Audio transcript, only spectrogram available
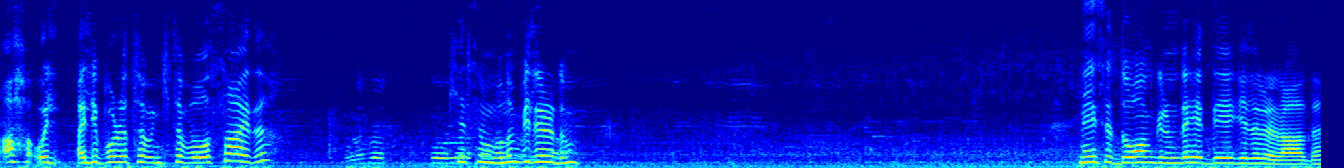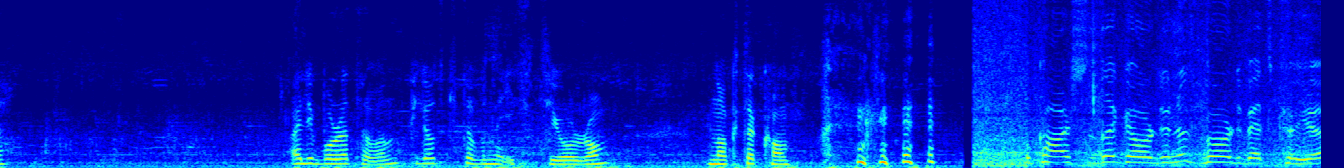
Ah Ali- Boratav'ın kitabı olsaydı Kesin bunu bilirdim. Neyse doğum günümde hediye gelir herhalde. Ali Boratav'ın pilot kitabını istiyorum. .com Bu karşıda gördüğünüz Birdbed köyü.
